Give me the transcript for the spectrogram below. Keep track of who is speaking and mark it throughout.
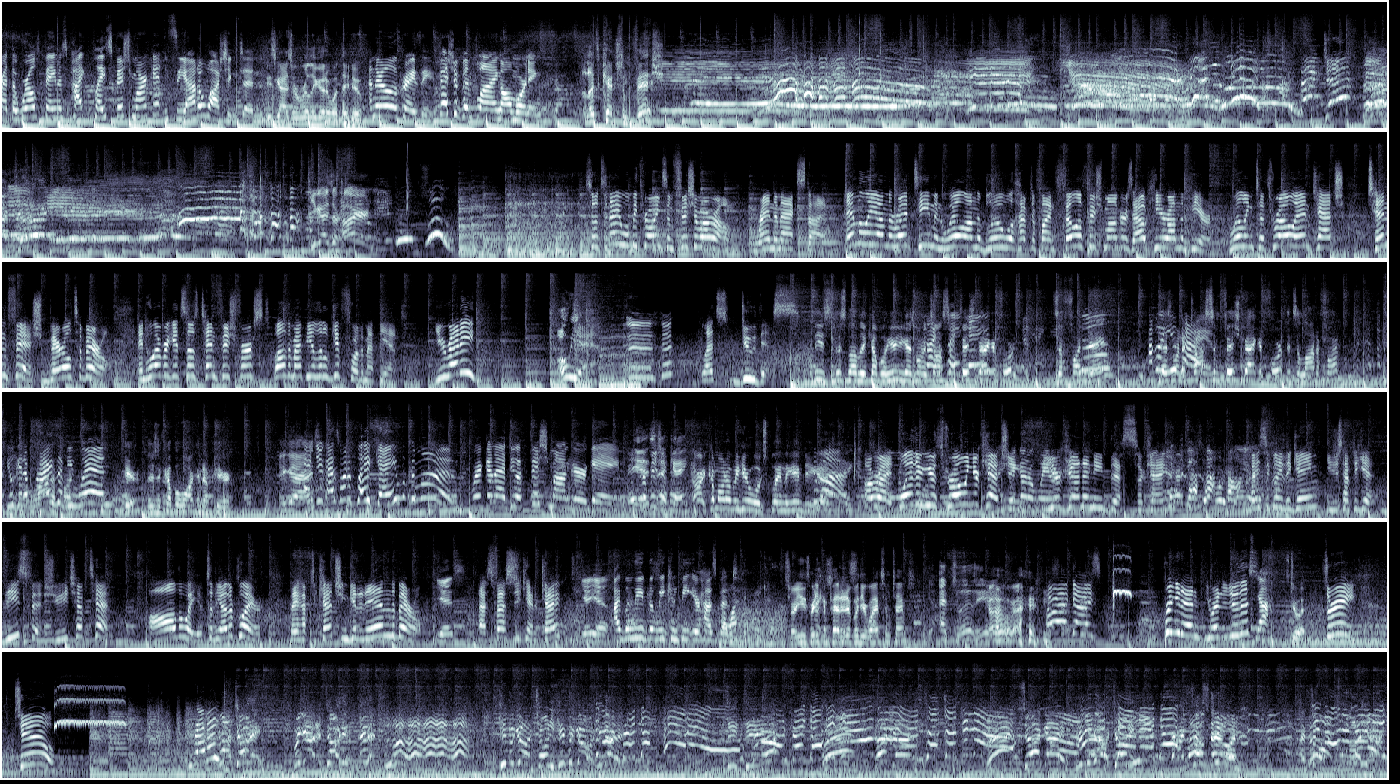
Speaker 1: at the world famous Pike Place Fish Market in Seattle, Washington.
Speaker 2: These guys are really good at what they do.
Speaker 1: And they're a little crazy. Fish have been flying all morning.
Speaker 2: Let's catch some fish.
Speaker 3: You guys are hired.
Speaker 4: Throwing some fish of our own, random act style. Emily on the red team and Will on the blue will have to find fellow fishmongers out here on the pier, willing to throw and catch 10 fish barrel to barrel. And whoever gets those 10 fish first, well, there might be a little gift for them at the end. You ready?
Speaker 2: Oh yeah.
Speaker 4: Mm-hmm. Let's do this.
Speaker 2: These, this lovely couple here, you guys want to
Speaker 1: Would you like
Speaker 2: toss
Speaker 1: to
Speaker 2: some fish
Speaker 1: game?
Speaker 2: back and forth? It's a fun game.
Speaker 1: How about You
Speaker 2: guys
Speaker 1: you guys
Speaker 2: want to toss some fish back and forth? It's a lot of fun.
Speaker 1: You'll get a
Speaker 2: lot
Speaker 1: prize if you win.
Speaker 2: Here, there's a couple walking up here. Hey
Speaker 1: Hey,
Speaker 2: guys.
Speaker 1: do you guys want to play a game? Come on. We're gonna do a fishmonger game.
Speaker 3: Yes, okay.
Speaker 2: All right, come on over here. We'll explain the game to you
Speaker 1: Come
Speaker 2: guys.
Speaker 1: on.
Speaker 4: All right, whether you're throwing or catching, you're gonna need this, okay? Basically, the game, you just have to get these fish. You each have 10, all the way up to the other player. They have to catch and get it in the barrel
Speaker 3: Yes.
Speaker 4: as fast as you can, okay?
Speaker 3: Yeah, yeah.
Speaker 1: I believe that we can beat your husband.
Speaker 2: So are you pretty competitive with your wife sometimes?
Speaker 3: yeah absolutely.
Speaker 2: All right.
Speaker 4: All right, guys, bring it in. You ready to do this?
Speaker 1: Yeah.
Speaker 2: Let's do it.
Speaker 4: Three, two.
Speaker 1: You ready?
Speaker 2: Come on, Tony. We got it, Tony. Hit it. Keep it going, Tony. Keep it going. You got it.
Speaker 1: Franco. Hey,
Speaker 2: Keep it
Speaker 1: Come
Speaker 2: up.
Speaker 1: on, Franco.
Speaker 2: Right. Tug on. Right, tug it. Keep it going, Tony. I felt that one. I felt. Oh yeah.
